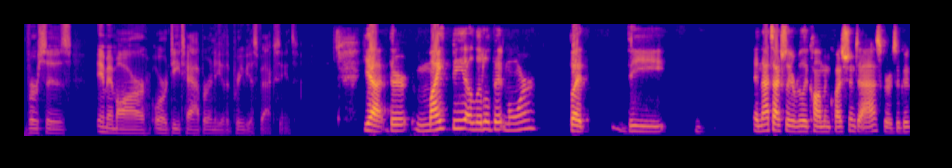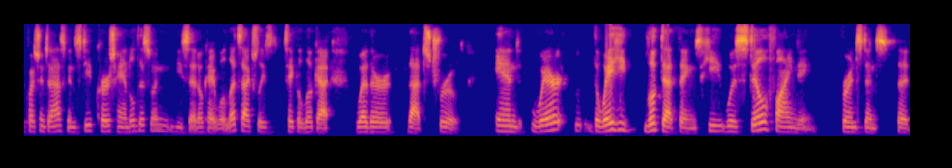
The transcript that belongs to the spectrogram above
versus MMR or DTaP or any of the previous vaccines. Yeah, there might be a little bit more, but the and that's actually a really common question to ask, or it's a good question to ask. And Steve Kirsch handled this one. He said, okay, well, let's actually take a look at whether that's true. And where the way he looked at things, he was still finding, for instance, that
